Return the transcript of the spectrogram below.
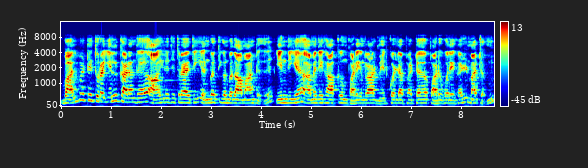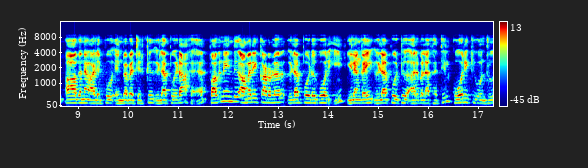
வல்வெட்டி துறையில் கடந்த ஆயிரத்தி தொள்ளாயிரத்தி எண்பத்தி ஒன்பதாம் ஆண்டு இந்திய அமைதி காக்கும் படையினரால் மேற்கொள்ளப்பட்ட படுகொலைகள் மற்றும் ஆதன அளிப்பு என்பவற்றிற்கு இழப்பீடாக பதினைந்து அமெரிக்க டாலர் இழப்பீடு கோரி இலங்கை இழப்பீட்டு அலுவலகத்தில் கோரிக்கை ஒன்று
